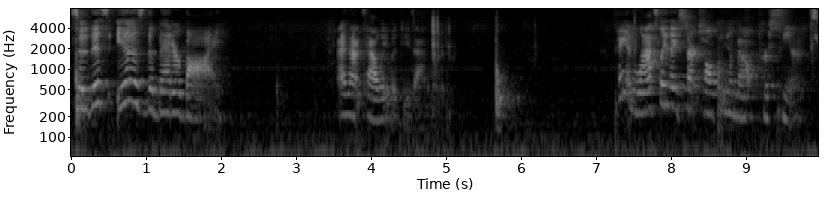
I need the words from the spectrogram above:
So this is the better buy. And that's how we would do that. Okay, and lastly, they start talking about percents.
